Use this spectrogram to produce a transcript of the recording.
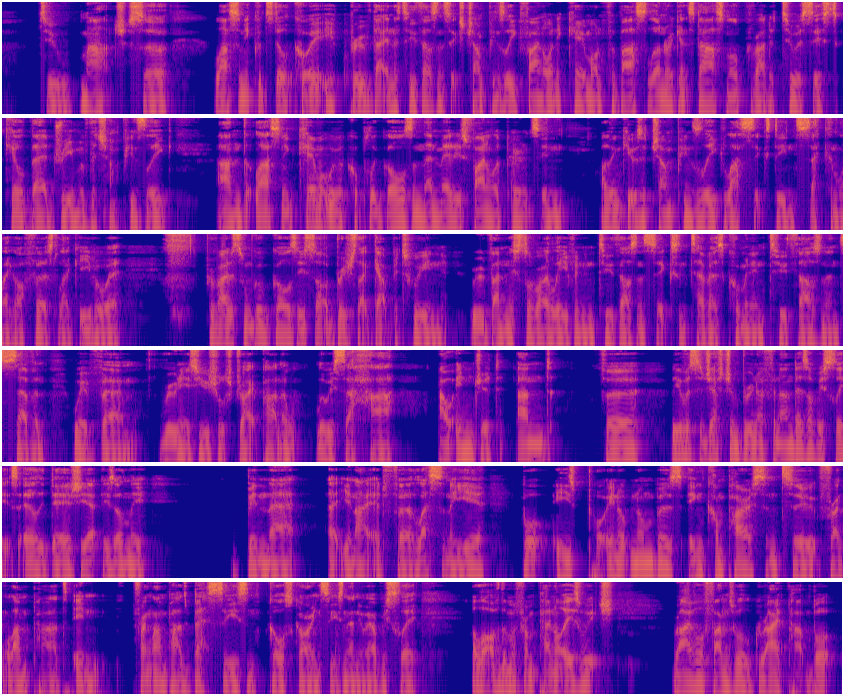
to March. So Larsson, he could still cut it. He proved that in the 2006 Champions League final when he came on for Barcelona against Arsenal, provided two assists, killed their dream of the Champions League. And Larsson he came up with a couple of goals and then made his final appearance in, I think it was a Champions League last 16 second leg or first leg, either way. Provided some good goals. He sort of bridged that gap between Ruud van Nistelrooy leaving in 2006 and Tevez coming in 2007 with um, Rooney's usual strike partner, Louis Saha out injured. And for the other suggestion, Bruno Fernandes, obviously it's early days yet. He's only been there at United for less than a year, but he's putting up numbers in comparison to Frank Lampard in Frank Lampard's best season, goal scoring season anyway. Obviously, a lot of them are from penalties, which rival fans will gripe at, but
